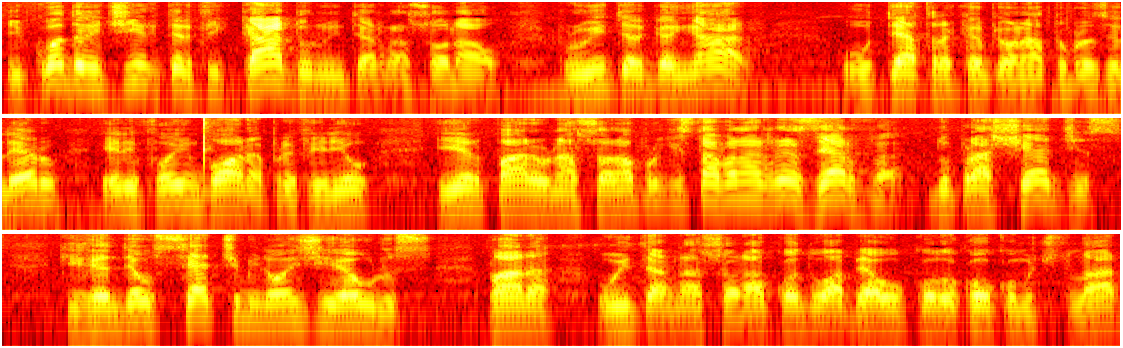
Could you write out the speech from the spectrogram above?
E quando ele tinha que ter ficado no Internacional para o Inter ganhar o tetracampeonato brasileiro, ele foi embora, preferiu ir para o Nacional porque estava na reserva do Praxedes, que rendeu 7 milhões de euros para o Internacional quando o Abel o colocou como titular,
